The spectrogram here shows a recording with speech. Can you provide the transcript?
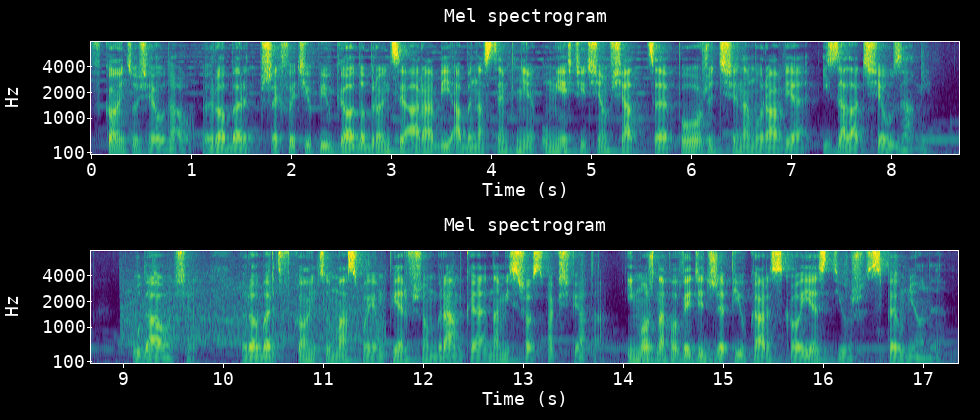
w końcu się udało. Robert przechwycił piłkę od obrońcy Arabii, aby następnie umieścić ją w siatce, położyć się na murawie i zalać się łzami. Udało się. Robert w końcu ma swoją pierwszą bramkę na Mistrzostwach Świata. I można powiedzieć, że piłkarsko jest już spełniony.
